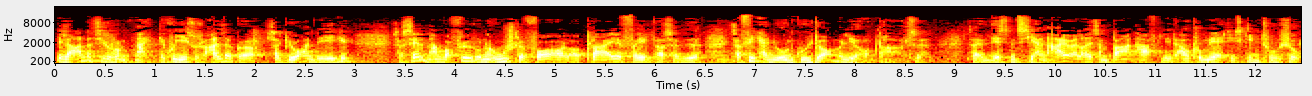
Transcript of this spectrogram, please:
Eller andre situationer, nej, det kunne Jesus aldrig gøre, så gjorde han det ikke. Så selvom han var født under usle forhold og plejeforældre osv., så fik han jo en guddommelig opdragelse. Så jeg vil næsten sige, at han har jo allerede som barn haft lidt automatisk intuition.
